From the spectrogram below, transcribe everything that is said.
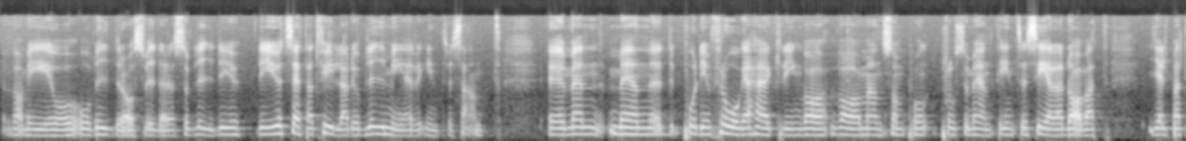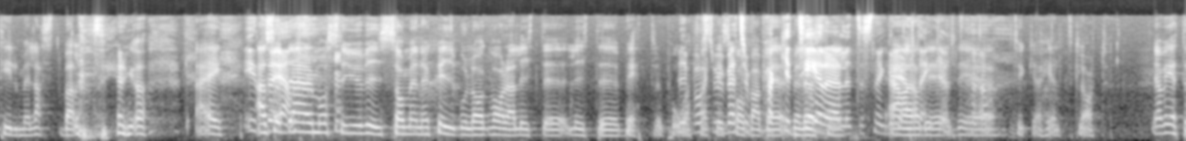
vara med och, och, bidra och så vidare så blir det ju, det är ju ett sätt att fylla det och bli mer intressant. Ehm, men, men på din fråga här kring vad, vad man som prosument är intresserad av att hjälpa till med lastbalansering. Nej, alltså än. där måste ju vi som energibolag vara lite, lite bättre på vi att måste bli bättre på att paketera det lite snyggare Ja, helt det, enkelt. det tycker jag helt klart. Jag, vet,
